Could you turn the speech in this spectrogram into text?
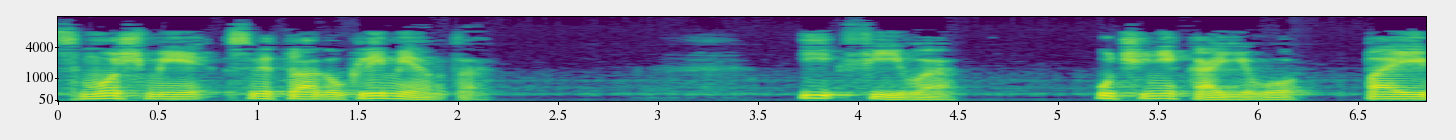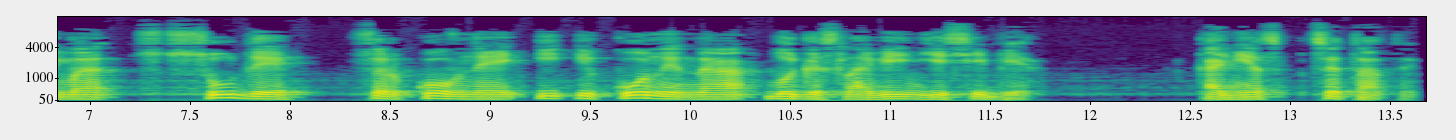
с мощми святого Климента, и Фива, ученика его, поима суды церковные и иконы на благословение себе». Конец цитаты.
